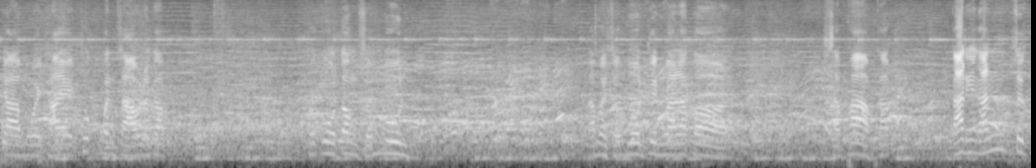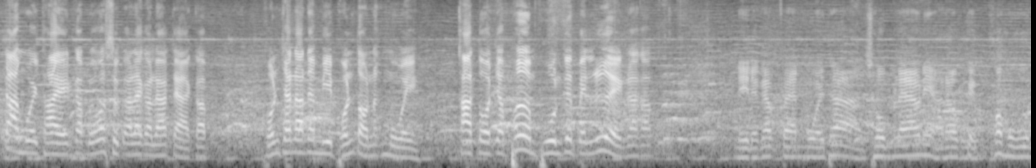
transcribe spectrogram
ศึกยามวยไทยทุกวันเสาร์นะครับทุกคู่ต้องสมบูรณ์ถ้าไม่สมบูรณ์ขึ้นมาแล้วก็สภาพครับ การแข่งขันศึกจ้ามวยไทยครับหรือว่าศึกอะไรก็แล้วแต่ครับ ผลชนะนั้นมีผลต่อนักมวย ค่าตัวจะเพิ่มพูนขึ้นเป็นเรื่อยนะครับนี่นะครับแฟนมวยถ้าชมแล้วเนี่ยเราเก็บข้อมูล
